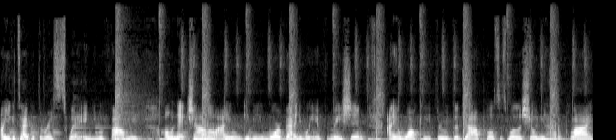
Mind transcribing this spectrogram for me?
or you can type with Theresa Sweat and you will find me. On that channel, I am giving you more valuable information. I am walking you through the job posts as well as showing you how to apply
